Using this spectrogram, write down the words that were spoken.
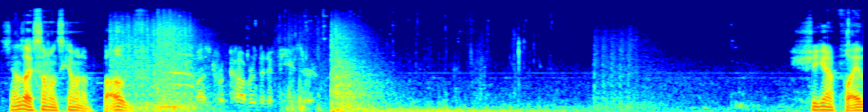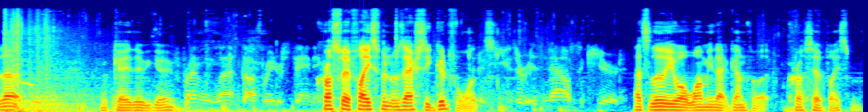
Sounds like someone's coming above. Must recover the defuser. She gonna play that? Okay, there we go. Crosshair placement was actually good for once. That's literally what won me that gunfight. Crosshair placement.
